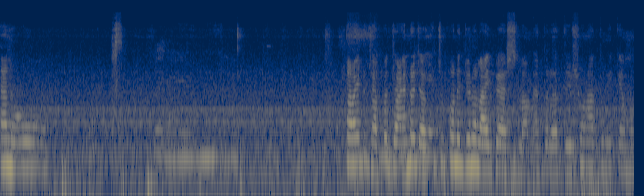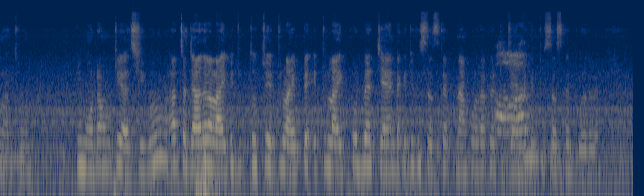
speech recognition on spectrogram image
Hello সবাই একটু ঝটপট জয়েন্ট হয়ে যাও কিছুক্ষণের জন্য লাইফে আসলাম। এত রাত্রে সোনা, তুমি কেমন আছো? আমি মোটামুটি আছি গো। আচ্ছা যারা যারা লাইভে যুক্ত হচ্ছে, একটু লাইভটা একটু লাইক করবে আর চ্যানেলটাকে যদি সাবস্ক্রাইব না করে রাখো একটু চ্যানেলটাকে একটু সাবস্ক্রাইব করে দেবে।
